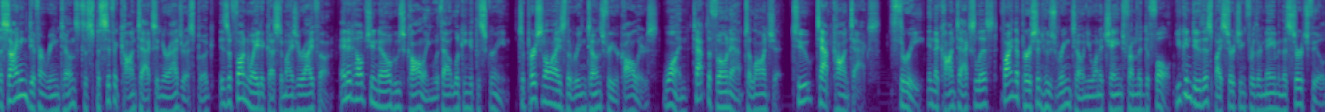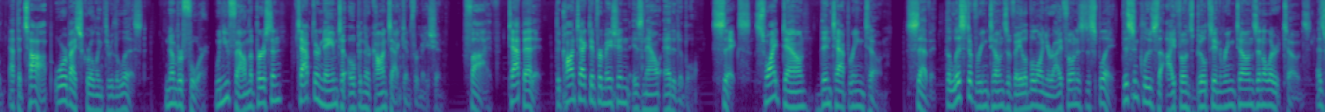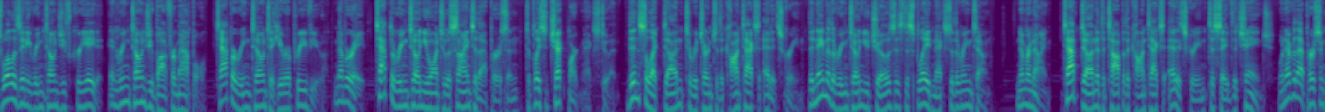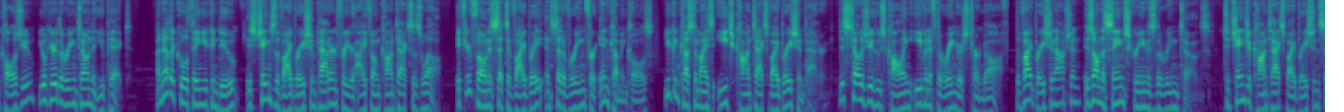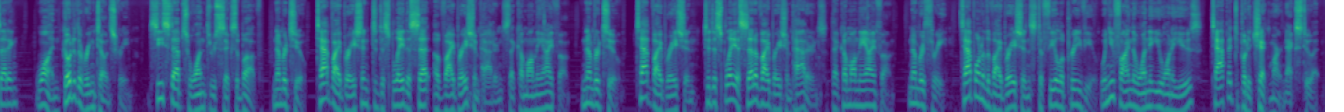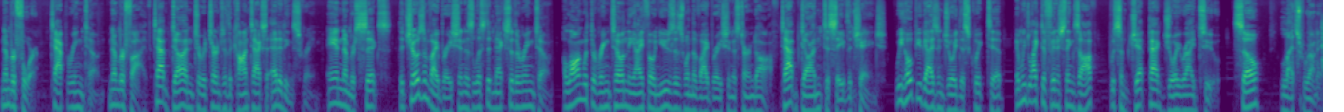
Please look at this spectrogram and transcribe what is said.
Assigning different ringtones to specific contacts in your address book is a fun way to customize your iPhone, and it helps you know who's calling without looking at the screen. To personalize the ringtones for your callers, 1. Tap the phone app to launch it. 2. Tap Contacts. 3. In the contacts list, find the person whose ringtone you want to change from the default. You can do this by searching for their name in the search field at the top or by scrolling through the list. Number 4. When you found the person, tap their name to open their contact information. 5. Tap Edit. The contact information is now editable. 6. Swipe down, then tap Ringtone. 7. The list of ringtones available on your iPhone is displayed. This includes the iPhone's built in ringtones and alert tones, as well as any ringtones you've created and ringtones you bought from Apple. Tap a ringtone to hear a preview. Number 8. Tap the ringtone you want to assign to that person to place a check mark next to it. Then select Done to return to the Contacts Edit screen. The name of the ringtone you chose is displayed next to the ringtone. Number 9. Tap Done at the top of the Contacts Edit screen to save the change. Whenever that person calls you, you'll hear the ringtone that you picked. Another cool thing you can do is change the vibration pattern for your iPhone contacts as well. If your phone is set to vibrate instead of ring for incoming calls, you can customize each contact's vibration pattern. This tells you who's calling even if the ringer's turned off. The vibration option is on the same screen as the ringtones. To change a contact's vibration setting, 1. Go to the ringtone screen. See steps 1 through 6 above. Number 2. Tap vibration to display the set of vibration patterns that come on the iPhone. Number 2. Tap vibration to display a set of vibration patterns that come on the iPhone. Number 3. Tap one of the vibrations to feel a preview. When you find the one that you want to use, tap it to put a check mark next to it. Number 4. Tap ringtone. Number 5. Tap done to return to the contacts editing screen. And number 6. The chosen vibration is listed next to the ringtone, along with the ringtone the iPhone uses when the vibration is turned off. Tap done to save the change. We hope you guys enjoyed this quick tip, and we'd like to finish things off with some Jetpack Joyride 2. So, let's run it.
